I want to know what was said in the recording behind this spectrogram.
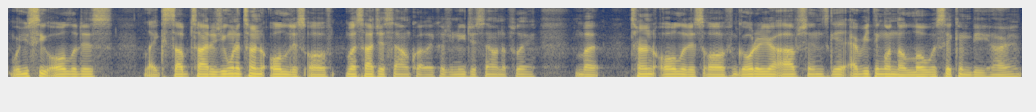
where you see all of this like subtitles. You want to turn all of this off besides your sound quality because you need your sound to play. But turn all of this off. Go to your options. Get everything on the lowest it can be. All right.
